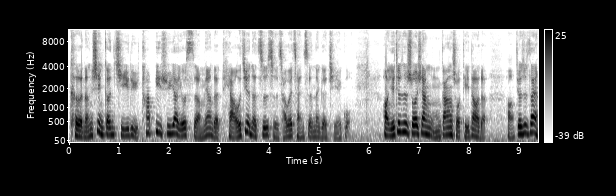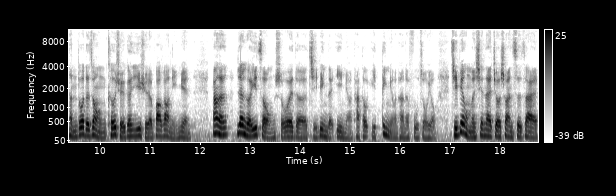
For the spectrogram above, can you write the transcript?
可能性跟几率，它必须要有什么样的条件的支持，才会产生那个结果。好，也就是说，像我们刚刚所提到的。好，就是在很多的这种科学跟医学的报告里面，当然，任何一种所谓的疾病的疫苗，它都一定有它的副作用。即便我们现在就算是在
